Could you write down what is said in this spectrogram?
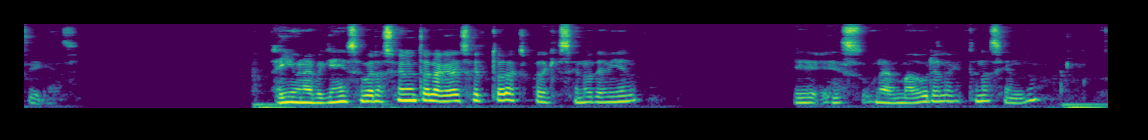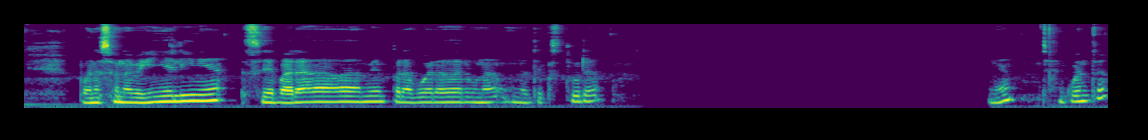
Fíjense. Hay una pequeña separación entre la cabeza y el tórax para que se note bien que es una armadura la que están haciendo. Pueden hacer una pequeña línea separada también para poder dar una, textura. ¿Se dan cuenta?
